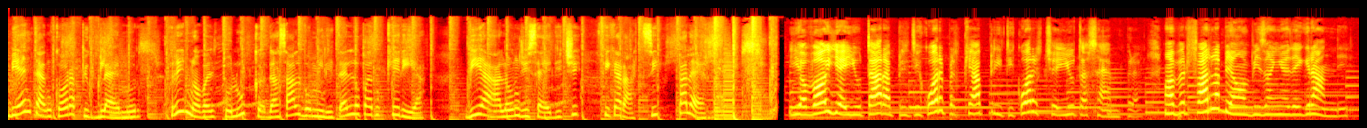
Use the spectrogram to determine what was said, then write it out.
Ambiente ancora più glamour, rinnova il tuo look da Salvo Militello Parruccheria, via Alongi 16, Ficarazzi, Palermo. Io voglio aiutare Apriti Cuore perché Apriti Cuore ci aiuta sempre, ma per farlo abbiamo bisogno dei grandi.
